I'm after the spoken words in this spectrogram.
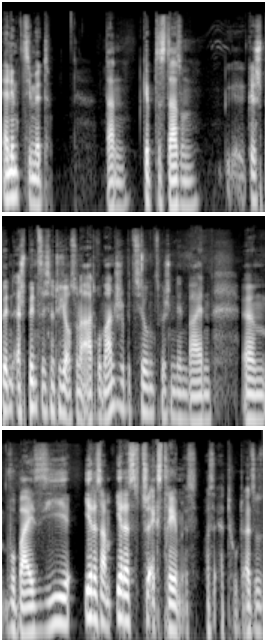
Er nimmt sie mit. Dann gibt es da so ein gespinn, erspinnt sich natürlich auch so eine Art romantische Beziehung zwischen den beiden, ähm, wobei sie ihr das am, ihr das zu extrem ist, was er tut. Also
